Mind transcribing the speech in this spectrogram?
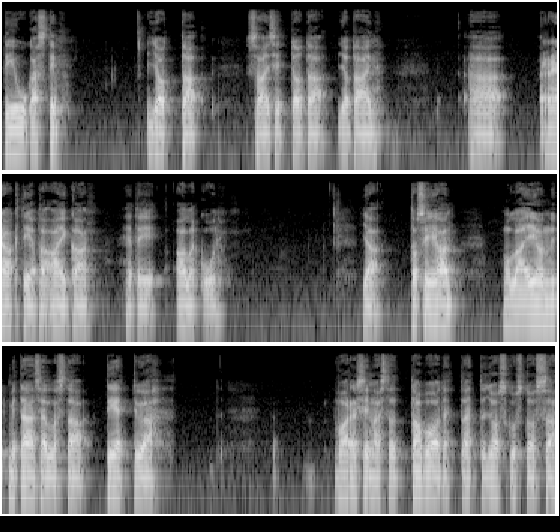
tiukasti, jotta saisit tota jotain ää, reaktiota aikaan heti alkuun. Ja tosiaan mulla ei ole nyt mitään sellaista tiettyä varsinaista tavoitetta, että joskus tuossa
